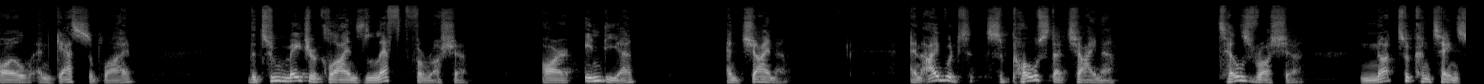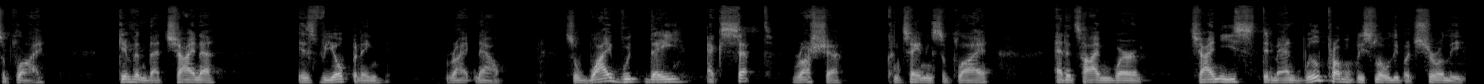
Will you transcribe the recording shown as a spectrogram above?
oil and gas supply, the two major clients left for Russia are India and China. And I would suppose that China tells Russia not to contain supply, given that China is reopening right now. So, why would they accept Russia containing supply at a time where Chinese demand will probably slowly but surely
